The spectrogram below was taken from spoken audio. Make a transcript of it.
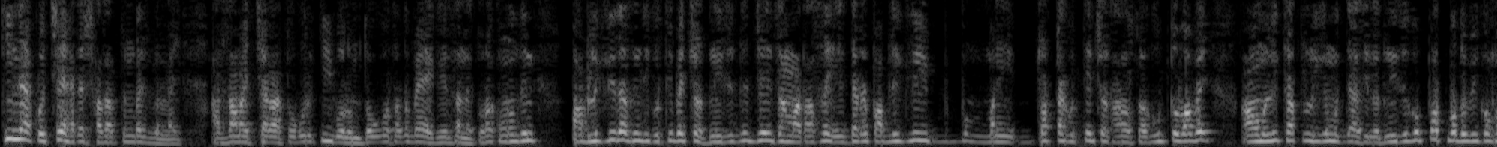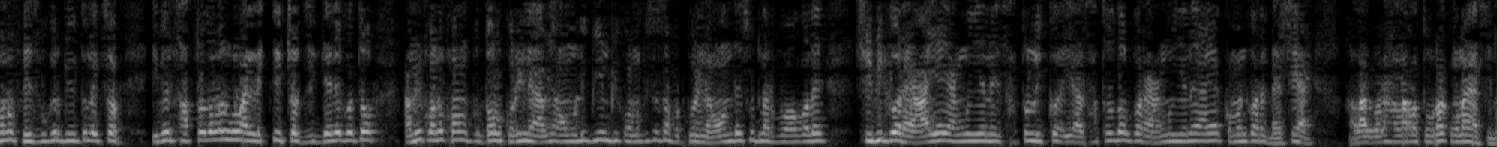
কি না করছে হাতে সাজা তুমি বেলাই আর জামাই ছাড়া তোকে কি বলুন তোকে কথা তো ব্যাগে জানে। তোরা কোনোদিন পাবলিকলি রাজনীতি করতে পেরেছ? নিজেদের যে জামাত আছে, এটার পাবলিকলি মানে চর্চা করতে ইচ্ছ থাকছ গুপ্তভাবে আওয়ামী লীগ ছাত্রলীগের মধ্যে আসছিল নিজেকে পদ পদবি কখনো ফেসবুকের বিরুদ্ধে লিখছ? ইভেন ছাত্র দলের লাইন লিখতে ইচ্ছ জিজ্ঞাসা করতো আমি কোনো কোনো দল করি না আমি আওয়ামী লীগ, বিএনপি কোনো কিছু সাপোর্ট করি না আমাদের সুন্দর বলে শিবির করে, আয় আঙুলিয়ানে ছাত্রলীগ ছাত্র দল করে আঙুলিয়ানে আয় কমেন্ট করে, দেশে আয়। হালা করে হালারা তোরা কোনায় আসছিল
